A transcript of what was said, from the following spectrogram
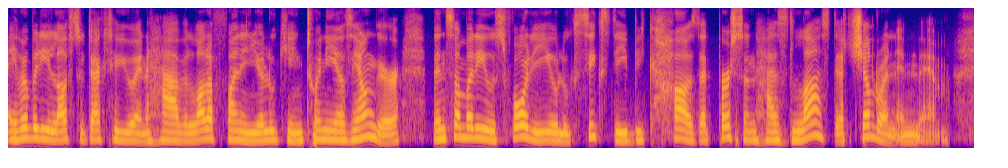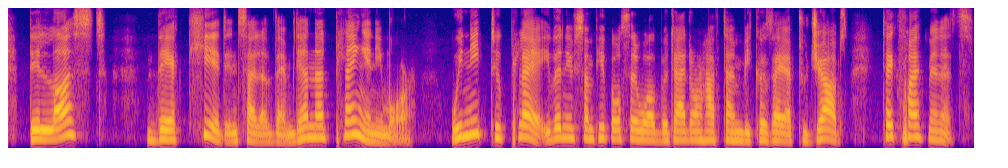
everybody loves to talk to you and have a lot of fun and you're looking 20 years younger than somebody who's 40 who looks 60 because that person has lost their children in them. They lost their kid inside of them. They're not playing anymore. We need to play, even if some people say, well, but I don't have time because I have two jobs. Take five minutes.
